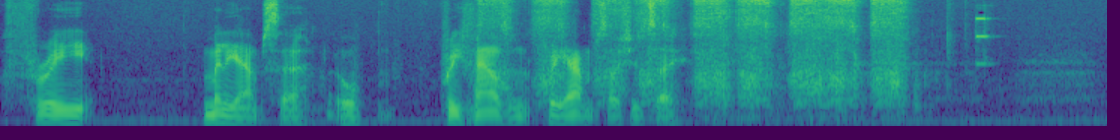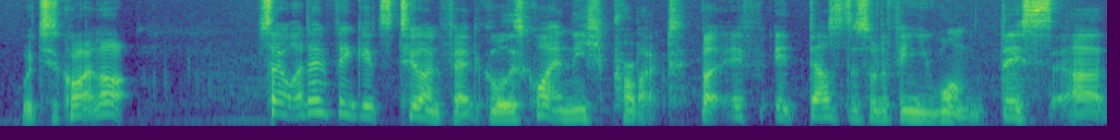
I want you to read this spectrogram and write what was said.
3 milliamps there or 3000 free amps I should say which is quite a lot So I don't think it's too unfair to call this quite a niche product, but if it does the sort of thing you want, this, uh,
